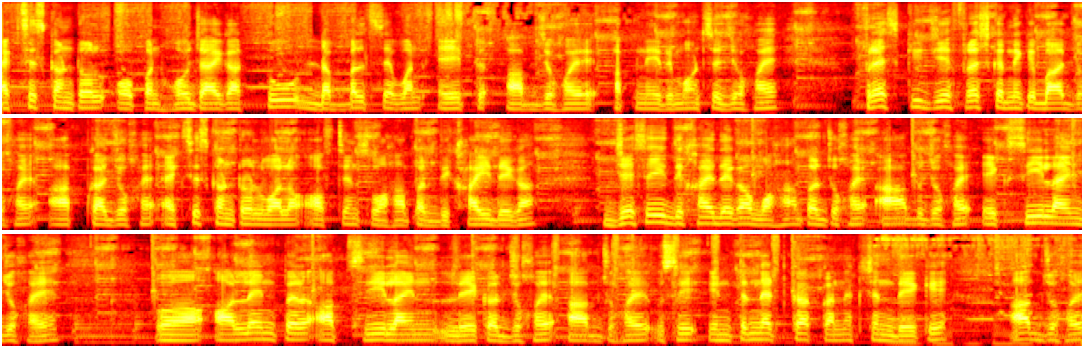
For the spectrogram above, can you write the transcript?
एक्सेस कंट्रोल ओपन हो जाएगा। टू डबल सेवन एट आप जो है अपने रिमोट से जो है फ्रेश कीजिए। फ्रेश करने के बाद जो है आपका जो है एक्सेस कंट्रोल वाला ऑप्शन वहाँ पर दिखाई देगा। जैसे ही दिखाई देगा वहाँ पर जो है आप जो है एक सी लाइन जो है ऑनलाइन पर आप सी लाइन लेकर जो है आप जो है उसे इंटरनेट का कनेक्शन दे के आप जो है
